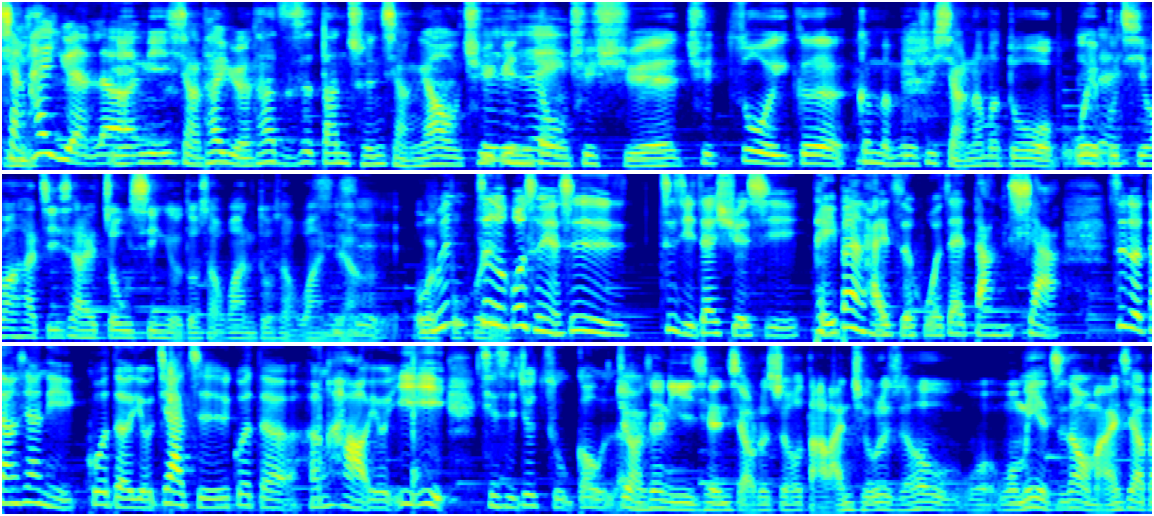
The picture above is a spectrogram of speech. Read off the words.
想太远了，你你想太远，他只是单纯想要去运动、去学、去做一个，根本没有去想那么多。我我也不期望他接下来周薪有多少万、多少万这样。我们这个过程也是自己在学习，陪伴孩子活在当下。这个当下你过得有价值，过得很好、有意义，其实就足够了。就好像你以前小的时候打篮球的时候，我我们也知道马来西亚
